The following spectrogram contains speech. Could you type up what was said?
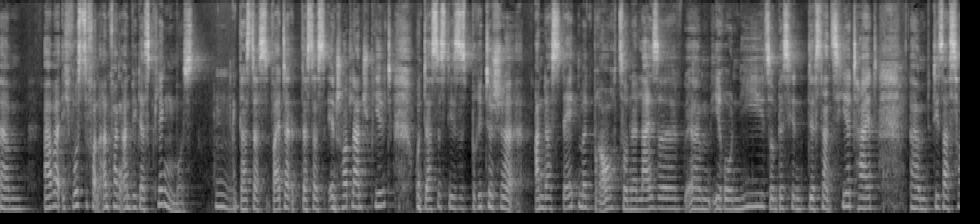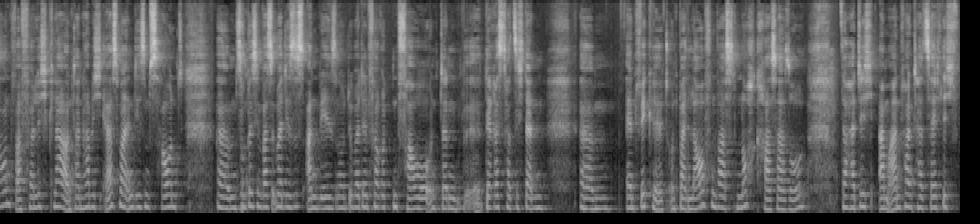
Ähm, aber ich wusste von Anfang an, wie das klingen muss. Mhm. Dass das weiter, dass das in Schottland spielt und dass es dieses britische Understatement braucht, so eine leise ähm, Ironie, so ein bisschen Distanziertheit. Ähm, dieser Sound war völlig klar. Und dann habe ich erstmal in diesem Sound ähm, so ein bisschen was über dieses Anwesen und über den verrückten V und dann äh, der Rest hat sich dann ähm, entwickelt. Und bei Laufen war es noch krasser so. Da hatte ich am Anfang tatsächlich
